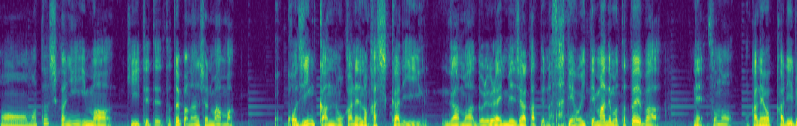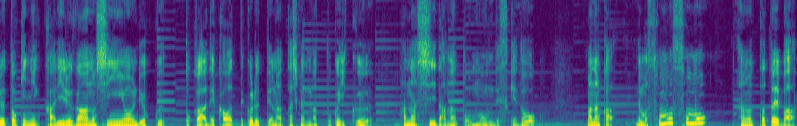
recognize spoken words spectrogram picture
ああ、まあ確かに今聞いてて、例えば何でしょうね。まあまあ、こ個人間のお金の貸し借りがまあどれぐらいメジャーかっていうのはさておいて、まあでも例えばね、そのお金を借りるときに借りる側の信用力とかで変わってくるっていうのは確かに納得いく話だなと思うんですけど、まあなんか、でもそもそも、あの、例えば、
